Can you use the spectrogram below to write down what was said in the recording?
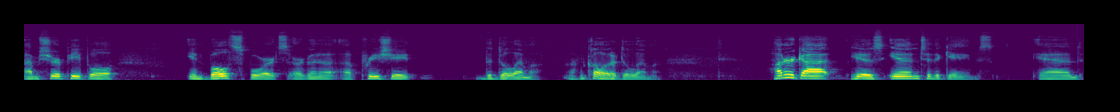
I'm sure people in both sports are going to appreciate the dilemma. I'm calling it a dilemma. Hunter got his in to the games, and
